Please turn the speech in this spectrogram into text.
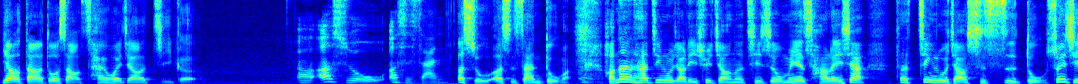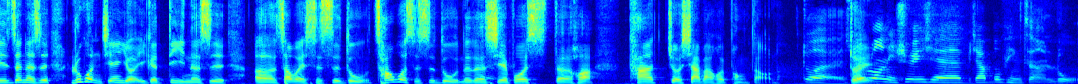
要到多少才会叫及格？呃，二十五、二十三，二十五、二十三度嘛。好，那它进入角、离去角呢？其实我们也查了一下，它进入角十四度，所以其实真的是，如果你今天有一个地呢是呃稍微十四度，超过十四度的的斜坡的话，它就下巴会碰到了。对，所以如果你去一些比较不平整的路，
